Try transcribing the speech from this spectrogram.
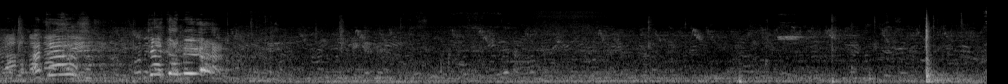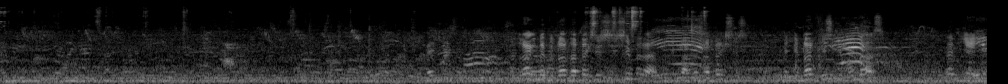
Μπράβο, Άντρας, Θανάση. Κάτα μία. Σοντράκη με την πλάτη θα παίξεις εσύ σήμερα. Μάθες να παίξεις. Με την πλάτη της κυβωτάς. Δεν βγαίνει.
